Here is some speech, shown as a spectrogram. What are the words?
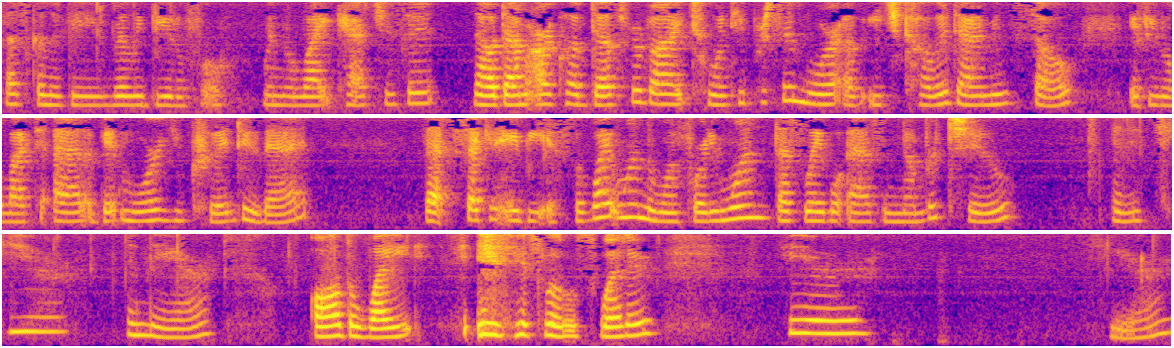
That's going to be really beautiful when the light catches it. Now, Diamond Art Club does provide 20% more of each color diamond, so if you would like to add a bit more, you could do that. That second AB is the white one, the 141. That's labeled as number two. And it's here and there. All the white in his little sweater. Here. Here.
